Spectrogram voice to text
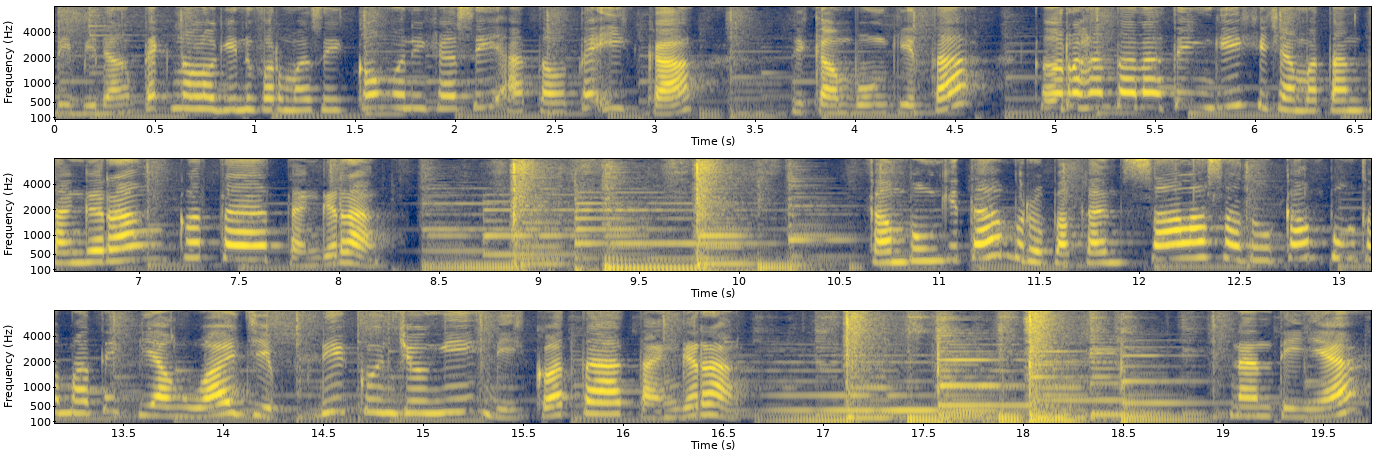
di bidang teknologi informasi komunikasi atau TIK di kampung kita, Kelurahan Tanah Tinggi, Kecamatan Tangerang, Kota Tangerang. Kampung kita merupakan salah satu kampung tematik yang wajib dikunjungi di Kota Tangerang. Nantinya,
